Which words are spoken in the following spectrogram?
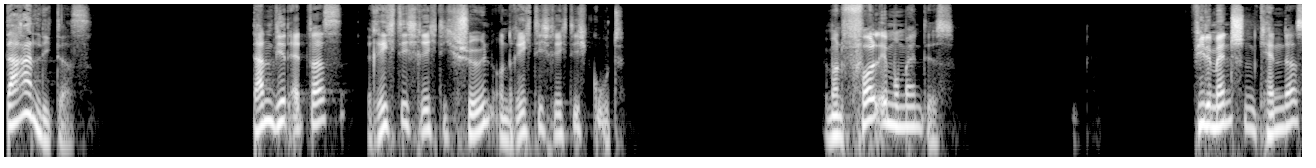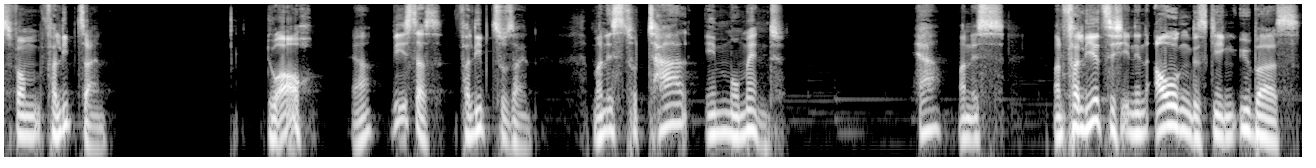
Daran liegt das. Dann wird etwas richtig, richtig schön und richtig, richtig gut. Wenn man voll im Moment ist. Viele Menschen kennen das vom Verliebtsein. Du auch, ja? Wie ist das, verliebt zu sein? Man ist total im Moment. Ja, man ist, man verliert sich in den Augen des Gegenübers.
